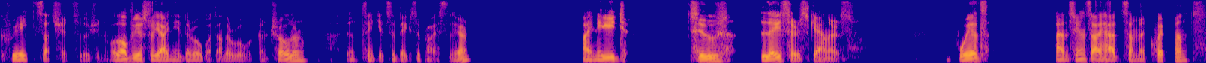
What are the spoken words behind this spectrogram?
create such a solution? Well, obviously I need the robot and the robot controller. I don't think it's a big surprise there. I need two laser scanners with and since I had some equipment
